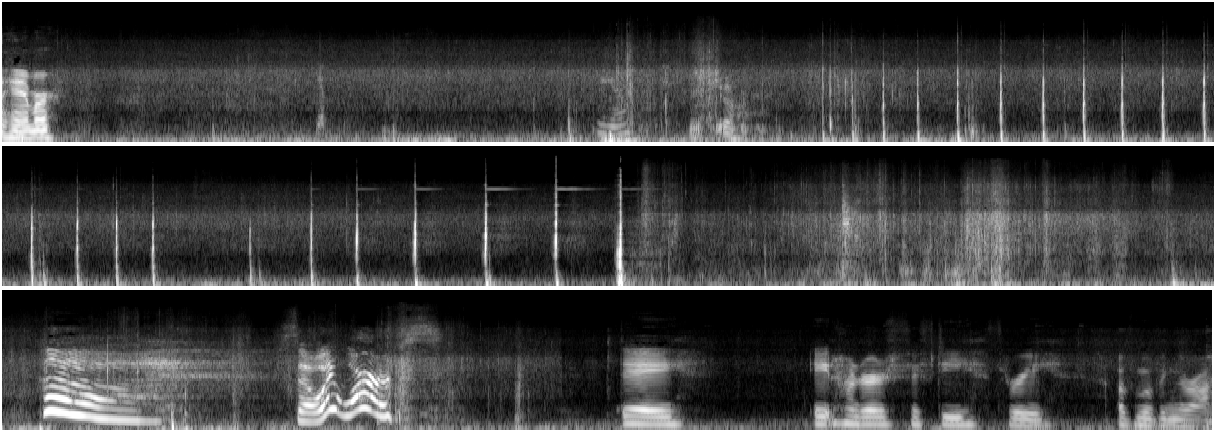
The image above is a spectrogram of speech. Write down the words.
The hammer. There you go. There you go. so it works. Day 853 of moving the rock.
